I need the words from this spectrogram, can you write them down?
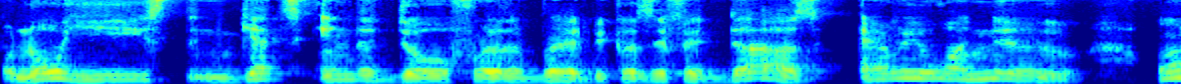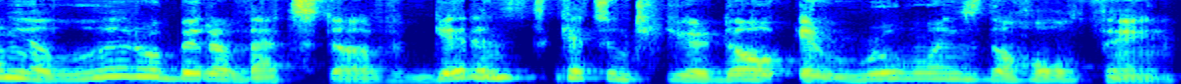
or no yeast that gets in the dough for the bread. Because if it does, everyone knew only a little bit of that stuff get in, gets into your dough, it ruins the whole thing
